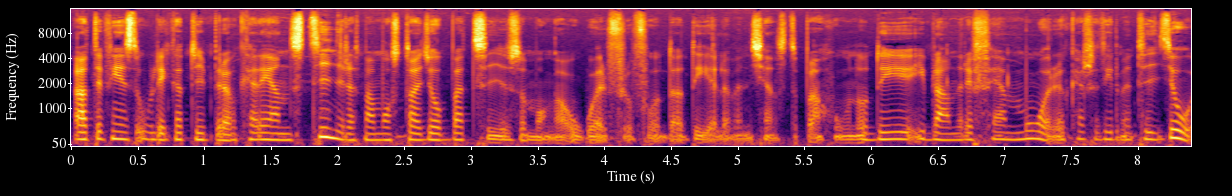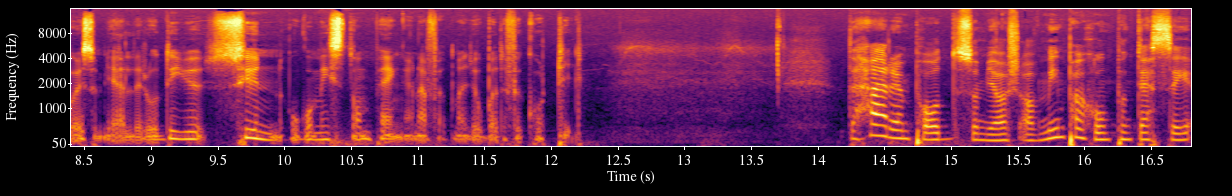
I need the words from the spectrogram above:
att det finns olika typer av karenstider. Att man måste ha jobbat si och så många år för att få ta del av en tjänstepension. Och det är, ibland är det fem år, och kanske till och med tio år som gäller. Och det är ju synd att gå miste om pengarna för att man jobbade för kort tid. Det här är en podd som görs av minpension.se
